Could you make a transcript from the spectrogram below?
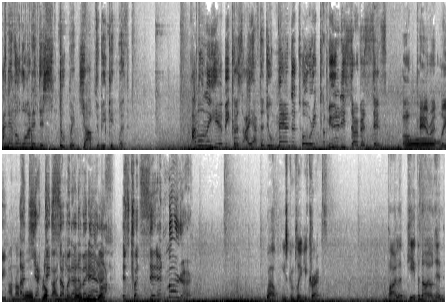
I never wanted this stupid job to begin with. I'm only here because I have to do mandatory community service since Oh, apparently ejecting someone out of an airlock is considered murder. Well, he's completely correct. Pilot, keep an eye on him.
